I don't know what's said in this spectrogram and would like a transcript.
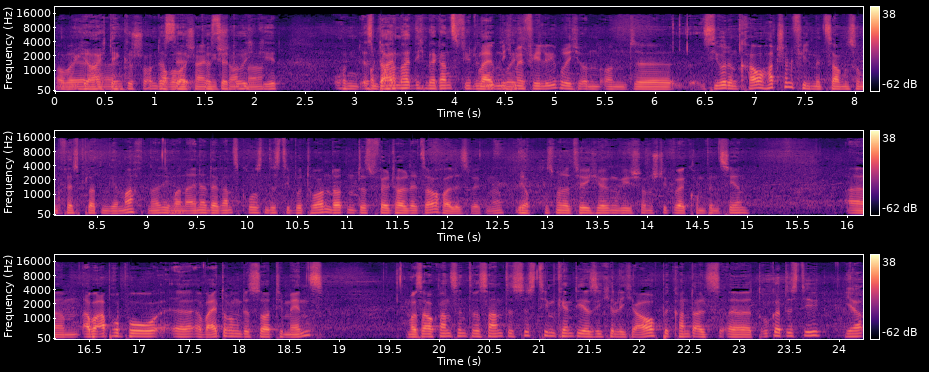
Aber ja, äh, ich denke schon, dass er, wahrscheinlich dass er schon, ne? durchgeht. Und es Und da bleiben halt nicht mehr ganz viele übrig. nicht mehr viel übrig und, und äh, Sievert und Grau hat schon viel mit Samsung Festplatten gemacht. Ne? Die waren einer der ganz großen Distributoren dort und das fällt halt jetzt auch alles weg. Ne? Ja. Muss man natürlich irgendwie schon ein Stück weit kompensieren. Ähm, aber apropos äh, Erweiterung des Sortiments, was auch ganz interessant ist, System kennt ihr ja sicherlich auch, bekannt als äh, Druckerdisti. Ja,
